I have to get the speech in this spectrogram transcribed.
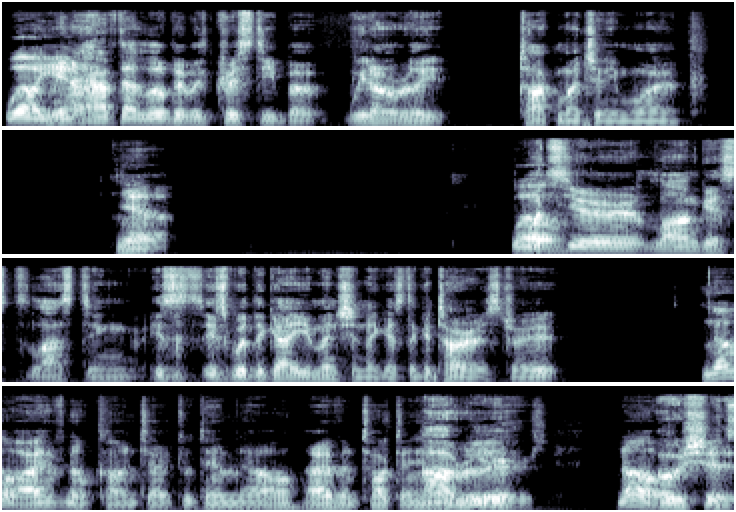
Well, I yeah, mean, I have that a little bit with Christy, but we don't really talk much anymore. Yeah. Well, What's your longest lasting? Is is with the guy you mentioned? I guess the guitarist, right? no, I have no contact with him now. I haven't talked to him Ah, in really? years. No. Oh shit,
